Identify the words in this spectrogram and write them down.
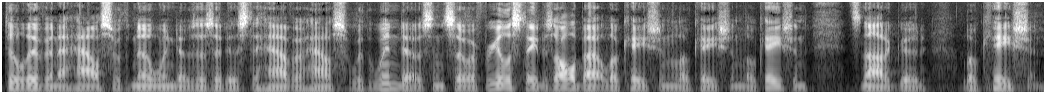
to live in a house with no windows as it is to have a house with windows. And so, if real estate is all about location, location, location, it's not a good location.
